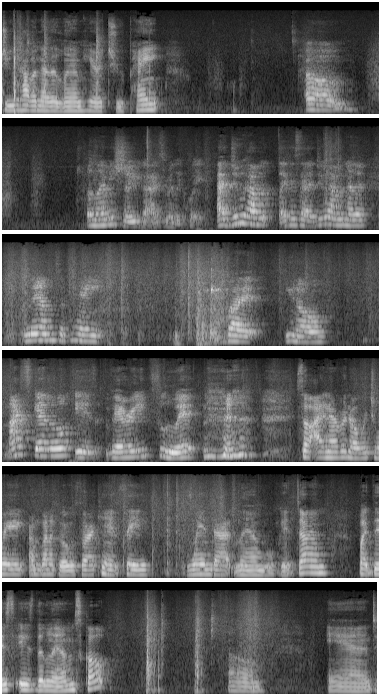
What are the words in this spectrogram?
do have another Liam here to paint. Um, but let me show you guys really quick. I do have, like I said, I do have another Liam to paint. But, you know, my schedule is very fluid. so I never know which way I'm to go. So I can't say when that Liam will get done. But this is the Liam sculpt. Um, and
